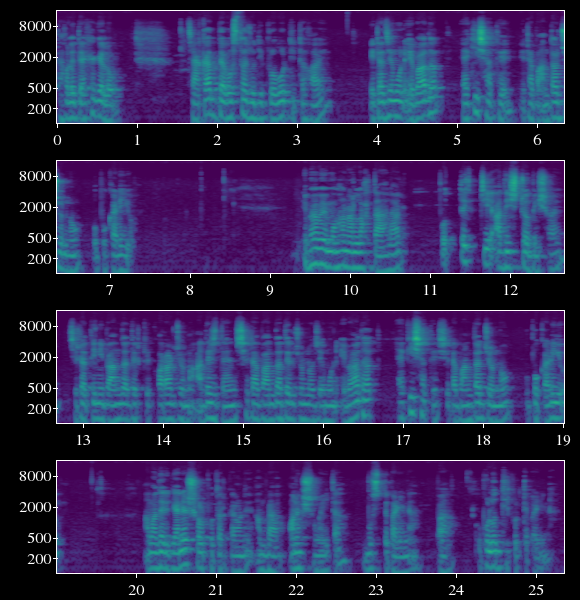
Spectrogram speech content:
তাহলে দেখা গেল, জাকাত ব্যবস্থা যদি প্রবর্তিত হয় এটা যেমন এবাদত, একই সাথে এটা বান্দার জন্য উপকারীও। এভাবে মহান আল্লাহ তাআলার প্রত্যেকটি আদিষ্ট বিষয় যেটা তিনি বান্দাদেরকে করার জন্য আদেশ দেন, সেটা বান্দাদের জন্য যেমন এবাদত, একই সাথে সেটা বান্দার জন্য উপকারীও। আমাদের জ্ঞানের স্বল্পতার কারণে আমরা অনেক সময় তা বুঝতে পারি না বা উপলব্ধি করতে পারি না।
